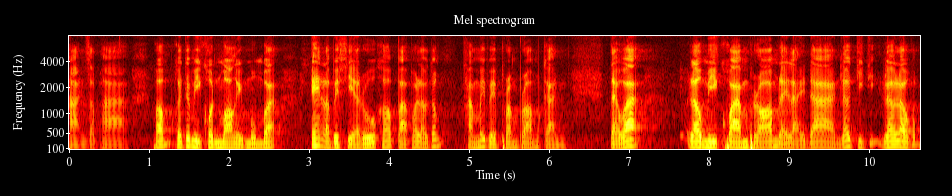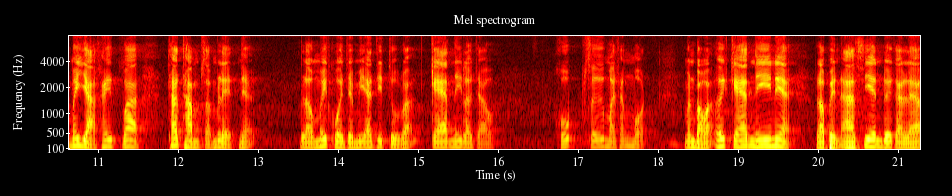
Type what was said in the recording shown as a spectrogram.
ผ่านสภา เพราะก็จะมีคนมองอีกมุมว่า เอ๊ะเราไปเสียรู้เขาเปล่าเพราะเราต้องทำให้ไปพร้อม ๆกัน แต่ว่าเรามีความพร้อมหลาย ๆ ด้าน แล้วจริงๆแล้วเราก็ไม่อยากให้ว่าถ้าทำสำเร็จเนี่ยเราไม่ควรจะมี attitude ว่าแก๊สนี้เราจะเอา ฮุบซื้อมาทั้งหมด มันบอกว่าเอ้ยแก๊สนี้เนี่ยเราเป็นอาเซียนด้วยกันแล้ว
